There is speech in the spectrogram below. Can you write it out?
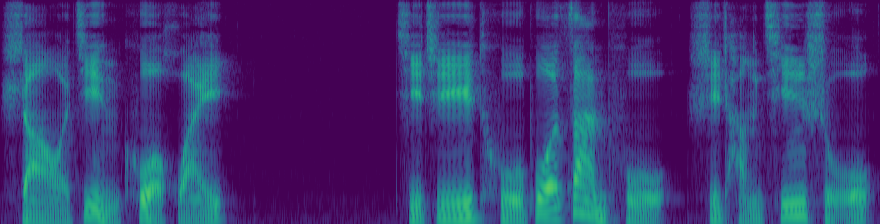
少尽阔怀，岂知吐蕃赞普时常亲属，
